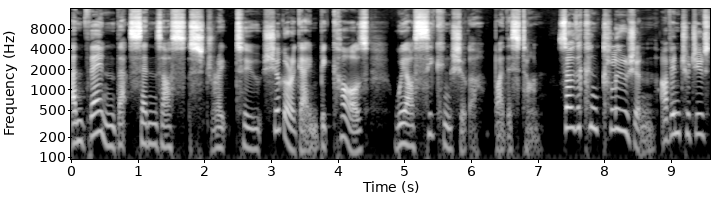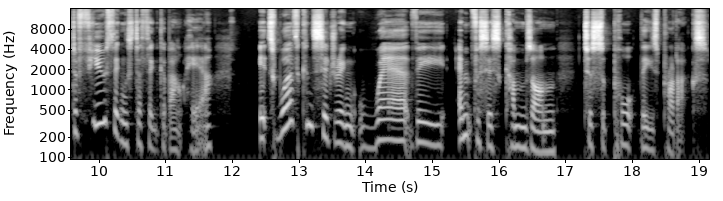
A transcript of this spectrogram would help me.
And then that sends us straight to sugar again because we are seeking sugar by this time. So, the conclusion I've introduced a few things to think about here. It's worth considering where the emphasis comes on to support these products.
